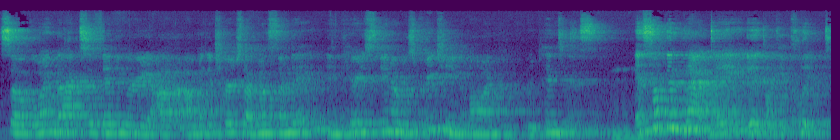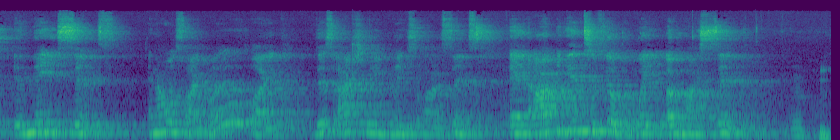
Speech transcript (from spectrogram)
so going back to February, uh, I went to church that one Sunday, and Kerry Skinner was preaching on repentance. Mm. And something that day, it like it. It made sense. And I was like, what? Like, this actually makes a lot of sense. And I began to feel the weight of my sin. Mm-hmm.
